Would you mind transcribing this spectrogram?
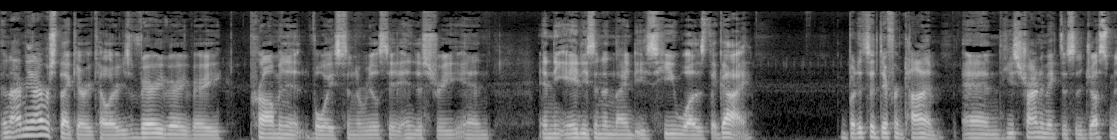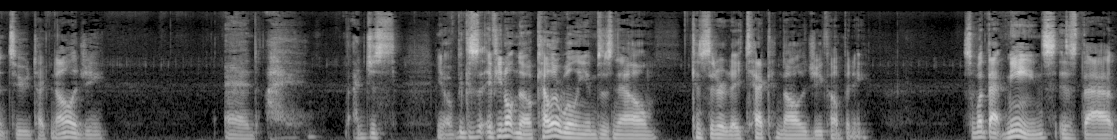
and I mean, I respect Gary Keller. He's very, very, very prominent voice in the real estate industry. And in the 80s and the 90s, he was the guy. But it's a different time. And he's trying to make this adjustment to technology. And I, I just, you know, because if you don't know, Keller Williams is now considered a technology company. So what that means is that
